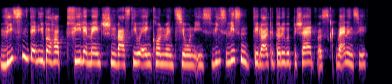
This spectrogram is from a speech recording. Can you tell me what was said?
Wissen denn überhaupt viele Menschen, was die UN-Konvention ist? Wissen die Leute darüber Bescheid? Was meinen sie?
